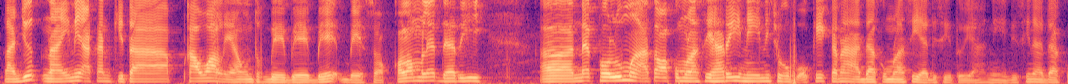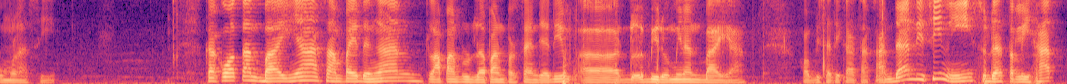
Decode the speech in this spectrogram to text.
lanjut? Nah, ini akan kita kawal ya untuk BBB besok. Kalau melihat dari uh, net volume atau akumulasi hari ini, ini cukup oke okay karena ada akumulasi ya di situ ya. Nih, di sini ada akumulasi. Kekuatan buy-nya sampai dengan 88%. Jadi uh, lebih dominan buy ya. Kalau bisa dikatakan. Dan di sini sudah terlihat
